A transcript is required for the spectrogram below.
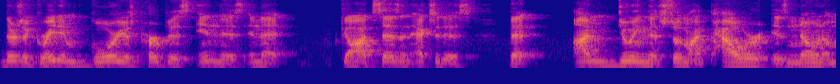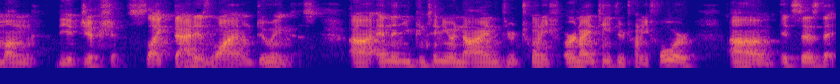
there's a great and glorious purpose in this, in that God says in Exodus that I'm doing this so my power is known among the Egyptians. Like that is Mhm. why I'm doing this. Uh, and then you continue in nine through twenty or nineteen through twenty four. Um, it says that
